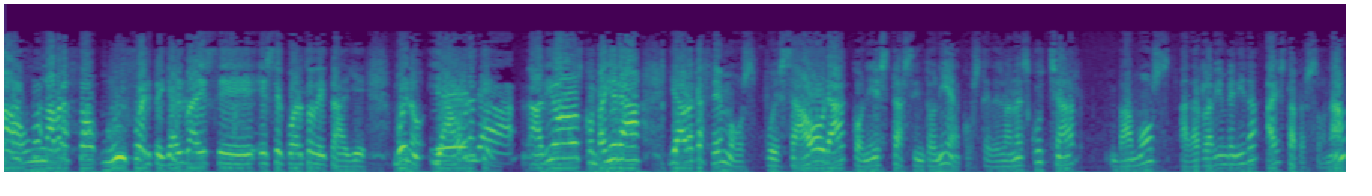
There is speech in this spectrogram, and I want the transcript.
Ah, un abrazo muy fuerte, ya iba ese, ese cuarto detalle. Bueno, y ahora que... Adiós, compañera. ¿Y ahora qué hacemos? Pues ahora, con esta sintonía que ustedes van a escuchar, vamos a dar la bienvenida a esta persona.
